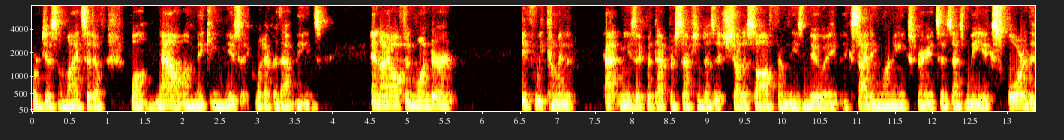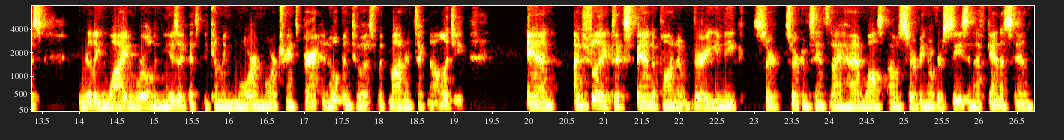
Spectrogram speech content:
or just a mindset of well now i'm making music whatever that means and i often wonder if we come in at music with that perception does it shut us off from these new exciting learning experiences as we explore this really wide world of music that's becoming more and more transparent and open to us with modern technology and i just really like to expand upon a very unique cir- circumstance that i had whilst i was serving overseas in afghanistan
